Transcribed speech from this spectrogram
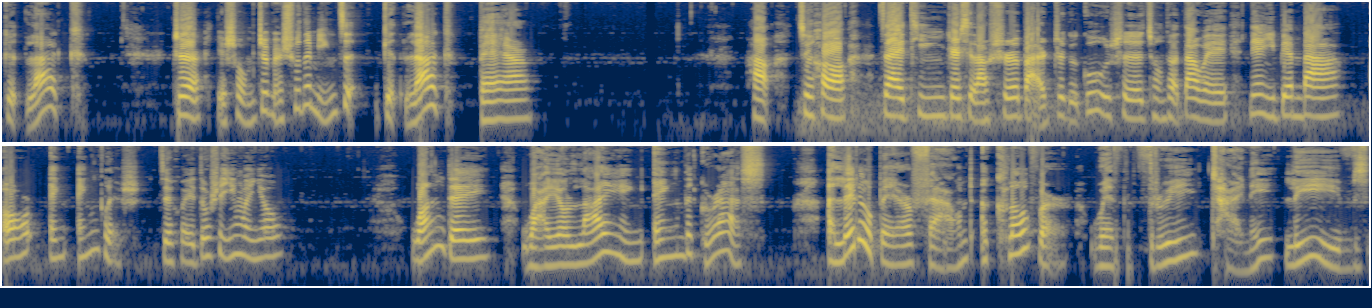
Good luck！这也是我们这本书的名字。Good luck, bear。好，最后再听这些老师把这个故事从头到尾念一遍吧。All in English，这回都是英文哟。One day, while lying in the grass, a little bear found a clover with three tiny leaves.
